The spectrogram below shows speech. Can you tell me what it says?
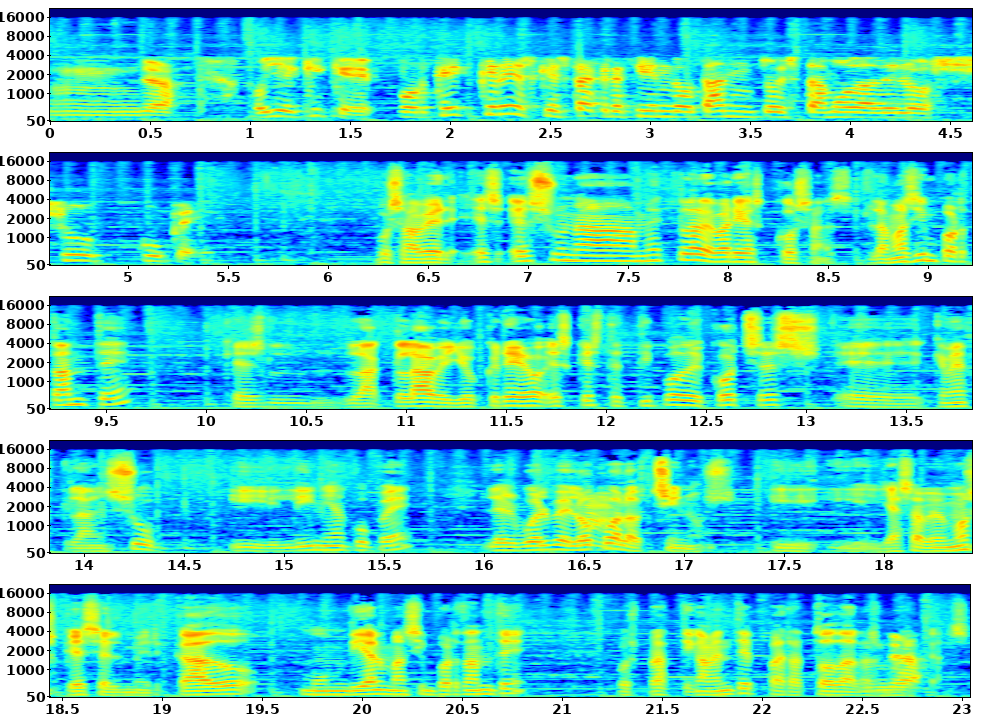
Mm, ya. Oye, Quique, ¿por qué crees que está creciendo tanto esta moda de los sub coupé? Pues a ver, es, es una mezcla de varias cosas. La más importante, que es la clave yo creo, es que este tipo de coches eh, que mezclan sub y línea coupé les vuelve loco a los chinos. Y, y ya sabemos que es el mercado mundial más importante pues prácticamente para todas las marcas.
